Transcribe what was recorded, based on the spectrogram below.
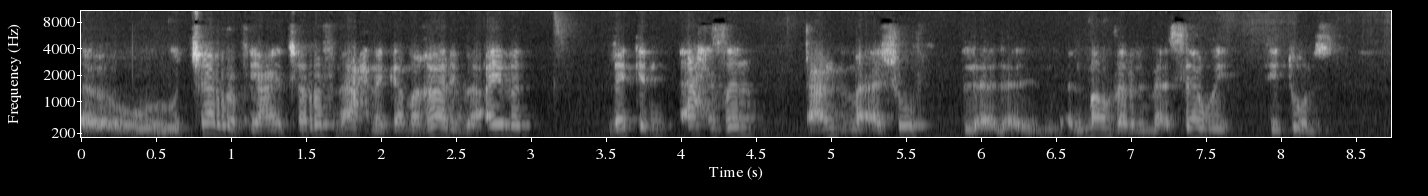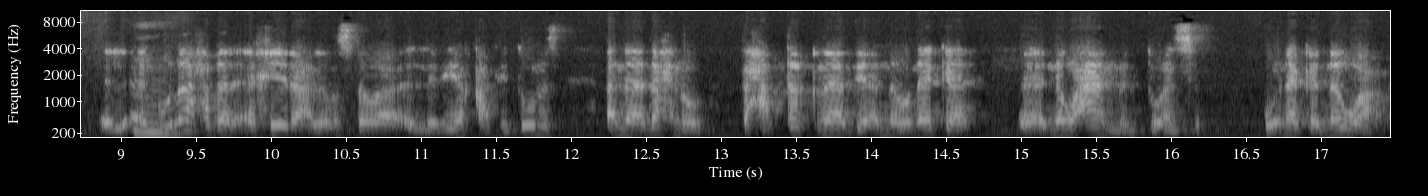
وتشرف يعني تشرفنا إحنا كمغاربة أيضا لكن أحزن عندما أشوف المنظر المأساوي في تونس. الملاحظه الأخيرة على مستوى الذي يقع في تونس أن نحن تحققنا بأن هناك نوعان من التوانسه هناك نوع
